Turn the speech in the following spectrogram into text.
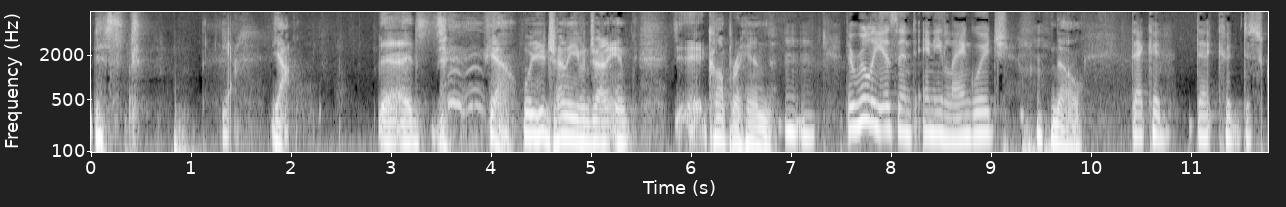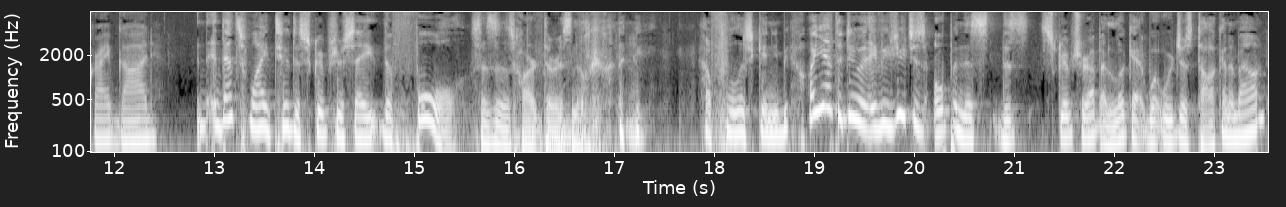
this. Yeah. Yeah. Uh, It's yeah. Well, you're trying to even try to uh, comprehend. Mm-mm. There really isn't any language No, that could that could describe God. and that's why too the scriptures say the fool says in his heart there is no God. Yeah. How foolish can you be? All you have to do is if you just open this this scripture up and look at what we're just talking about.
